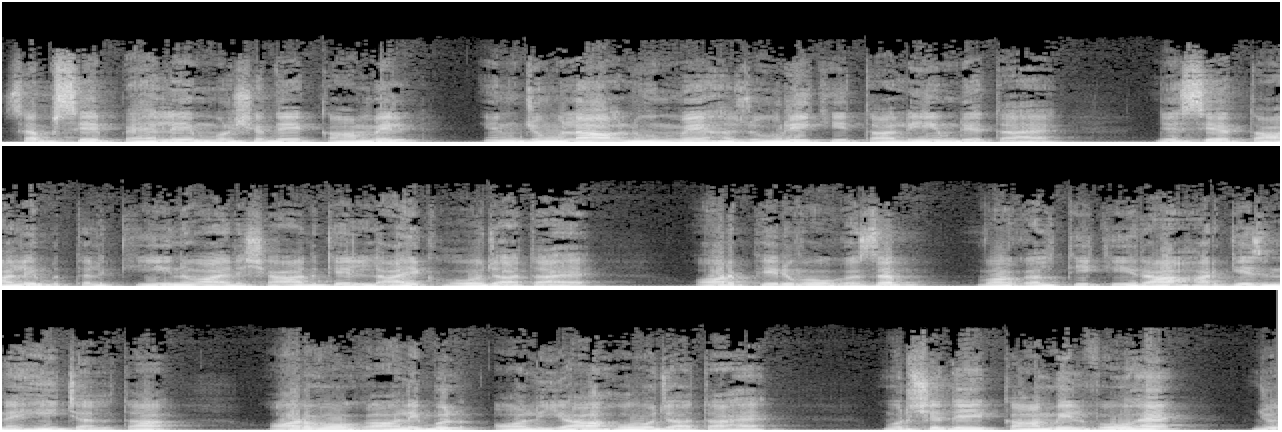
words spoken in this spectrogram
سب سے پہلے مرشد کامل ان جملہ علوم حضوری کی تعلیم دیتا ہے، جس سے طالب تلقین و ارشاد کے لائق ہو جاتا ہے اور پھر وہ غضب و غلطی کی راہ ہرگز نہیں چلتا اور وہ غالب الاولیاء ہو جاتا ہے۔ مرشد کامل وہ ہے جو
